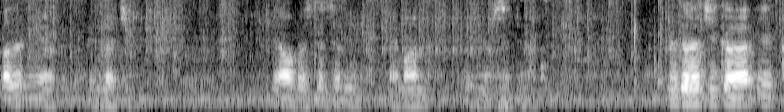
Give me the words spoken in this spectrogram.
आदरणीय बिरला यहाँ उपस्थित सभी मेहमान मृदुला जी का एक,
